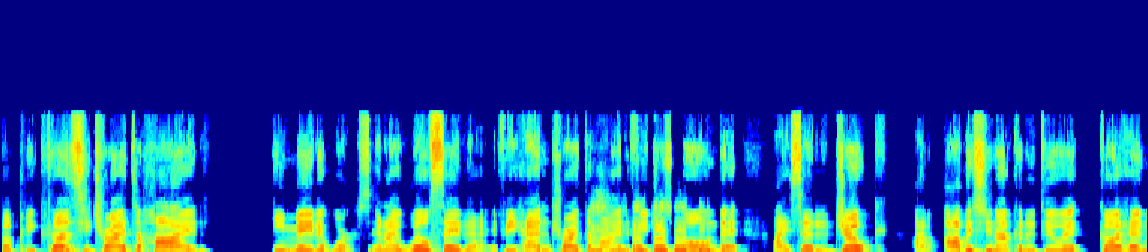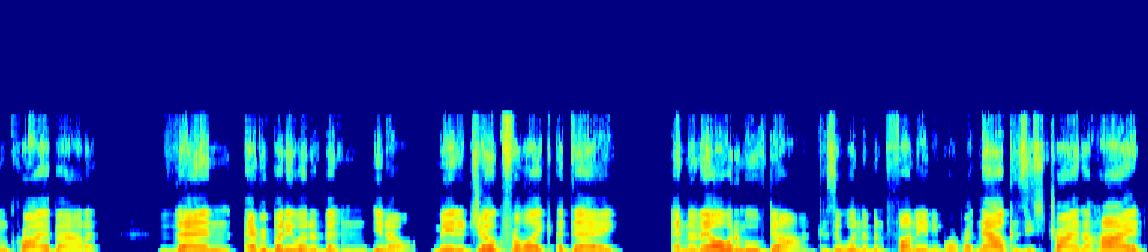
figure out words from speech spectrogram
But because he tried to hide, he made it worse. And I will say that if he hadn't tried to hide, if he just owned that I said a joke, I'm obviously not going to do it, go ahead and cry about it, then everybody would have been, you know, made a joke for like a day and then they all would have moved on because it wouldn't have been funny anymore. But now, because he's trying to hide,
